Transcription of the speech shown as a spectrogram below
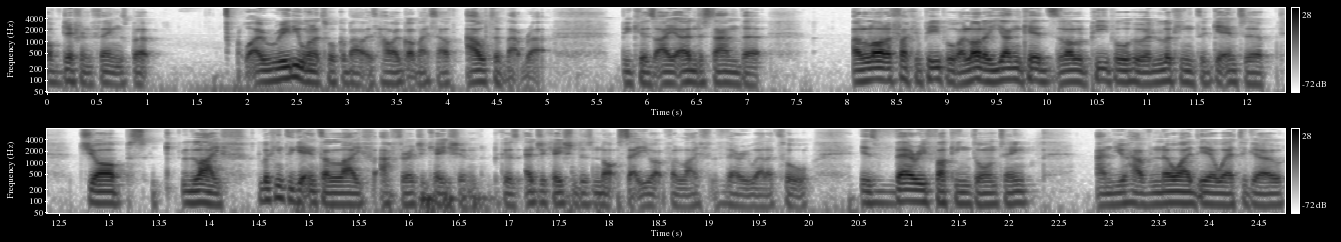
of different things. But What I really want to talk about is how I got myself out of that rut because I understand that a lot of fucking people, a lot of young kids, a lot of people who are looking to get into jobs, life, looking to get into life after education, because education does not set you up for life very well at all, is very fucking daunting and you have no idea where to go.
